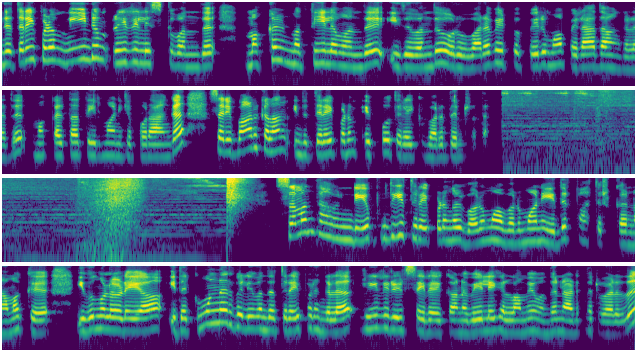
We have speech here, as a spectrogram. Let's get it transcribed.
இந்த திரைப்படம் மீண்டும் ரீ ரிலீஸ்க்கு வந்து மக்கள் மத்தியில வந்து இது வந்து ஒரு வரவேற்பு பெறுமா பெறாதாங்கிறது மக்கள் தான் தீர்மானிக்க போறாங்க. சரி பார்க்கலாம். இந்த திரைப்படம் எப்போ திரைக்கு வருதுன்றத. சமந்தாவினுடைய புதிய திரைப்படங்கள் வருமா வருமானு எதிர்பார்த்திருக்க நமக்கு இவங்களுடைய இதற்கு முன்னர் வெளிவந்த திரைப்படங்களை ரீரிலீஸ் செய்யறதுக்கான வேலைகள் எல்லாமே வந்து நடந்துட்டு வருது.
